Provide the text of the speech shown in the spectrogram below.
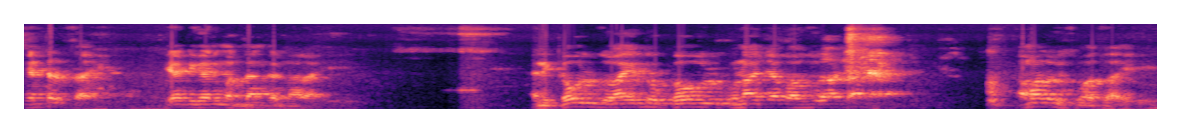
सेंटर्स आहे या ठिकाणी मतदान करणार आहे. आणि कौल जो आहे तो कौल कोणाच्या बाजूला आम्हाला विश्वास आहे.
